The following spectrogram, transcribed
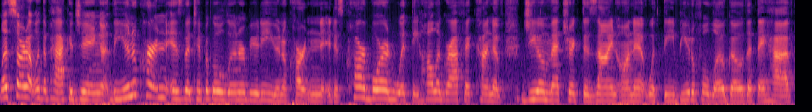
Let's start out with the packaging. The unit carton is the typical Lunar Beauty unit carton. It is cardboard with the holographic kind of geometric design on it with the beautiful logo that they have.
